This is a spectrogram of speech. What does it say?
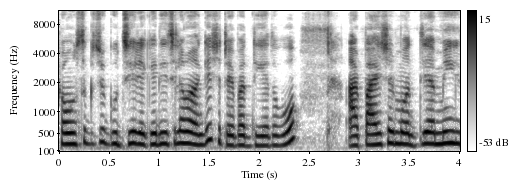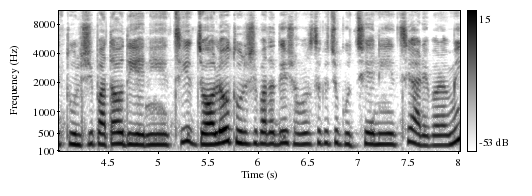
সমস্ত কিছু গুছিয়ে রেখে দিয়েছিলাম আগে, সেটা এবার দিয়ে দেবো। আর পায়েসের মধ্যে আমি তুলসী পাতাও দিয়ে নিয়েছি। জলেও তুলসী পাতা দিয়ে সমস্ত কিছু গুছিয়ে নিয়েছি। আর এবার আমি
